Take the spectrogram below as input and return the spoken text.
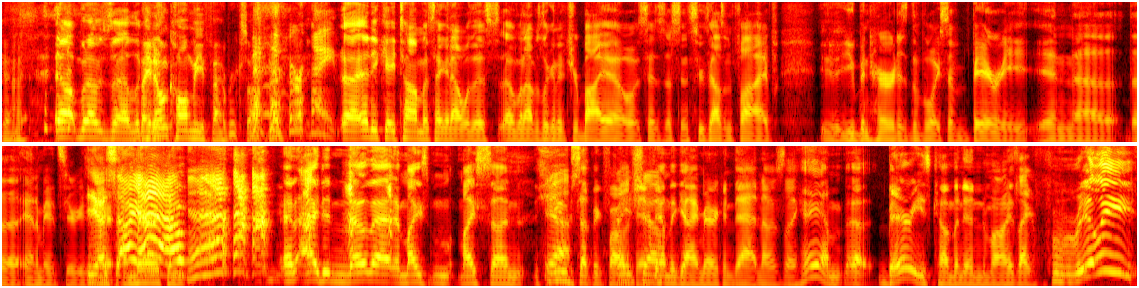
Yeah, Uh, when I was uh, looking they at don't call me fabric softener. right. uh, Eddie Kaye Thomas hanging out with us. Uh, when I was looking at your bio, it says uh, since 2005, you- you've been heard as the voice of Barry in uh, the animated series. Yes, Amer- I American- and I didn't know that. And my my son, huge Yeah, Seth MacFarlane great fan. Family Guy, American Dad, and I was like, "Hey, I'm uh, Barry's coming in tomorrow." He's like, "Really?"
